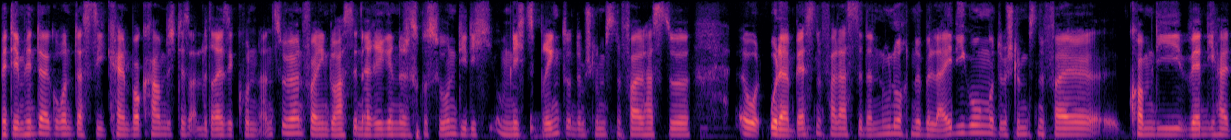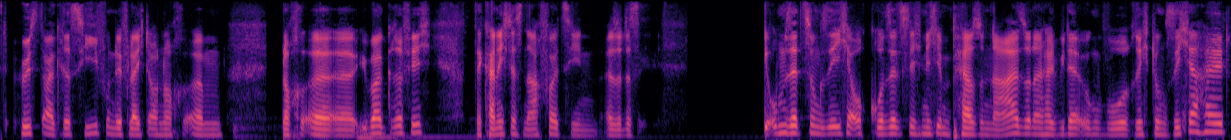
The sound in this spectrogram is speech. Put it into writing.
Mit dem Hintergrund, dass die keinen Bock haben, sich das alle drei Sekunden anzuhören. Vor allem, du hast in der Regel eine Diskussion, die dich um nichts bringt und im schlimmsten Fall hast du, äh, oder im besten Fall hast du dann nur noch eine Beleidigung und im schlimmsten Fall kommen die, werden die halt höchst aggressiv und dir vielleicht auch noch, ähm, noch äh, äh, übergriffig. Da kann ich das nachvollziehen. Also das, die Umsetzung sehe ich ja auch grundsätzlich nicht im Personal, sondern halt wieder irgendwo Richtung Sicherheit.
